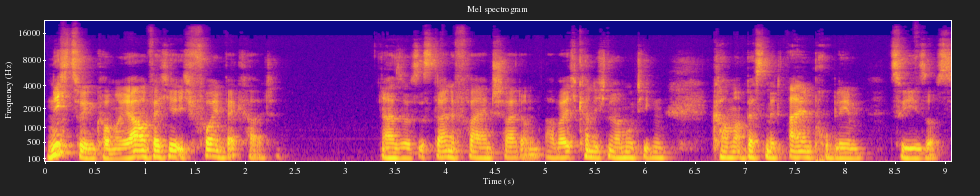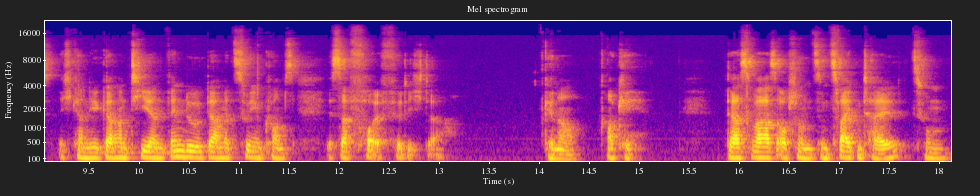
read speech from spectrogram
nicht zu ihm komme, ja, und welche ich vor ihm weghalte. Also es ist deine freie Entscheidung, aber ich kann dich nur ermutigen, komm am besten mit allen Problemen zu Jesus. Ich kann dir garantieren, wenn du damit zu ihm kommst, ist er voll für dich da. Genau. Okay. Das war es auch schon zum zweiten Teil zum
